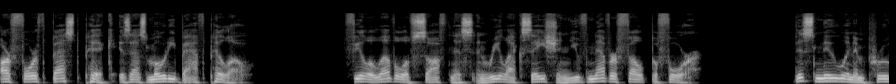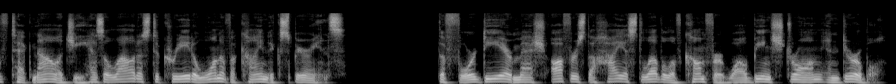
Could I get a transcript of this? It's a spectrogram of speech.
Our fourth best pick is Asmodee Bath Pillow. Feel a level of softness and relaxation you've never felt before. This new and improved technology has allowed us to create a one-of-a-kind experience. The 4D Air Mesh offers the highest level of comfort while being strong and durable.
